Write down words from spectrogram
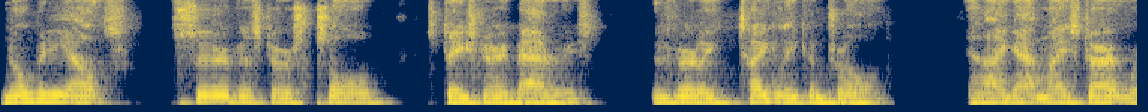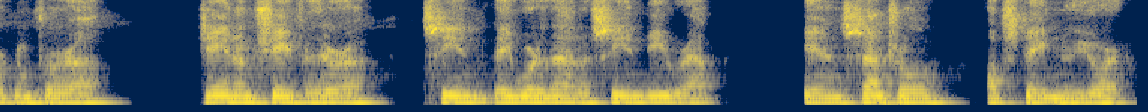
Nobody else serviced or sold stationary batteries. It was very tightly controlled. And I got my start working for uh, J&M Schaefer. They were a C they were then a C&D rep in central upstate New York.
